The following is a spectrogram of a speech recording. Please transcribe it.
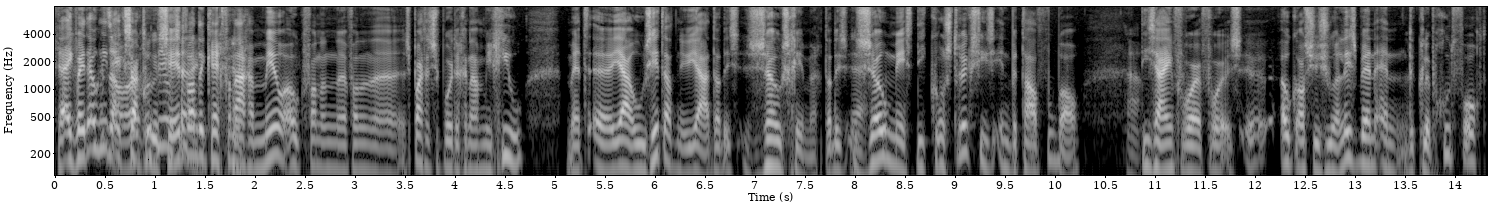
ja, ik weet ook niet exact hoe het zit. Want ik kreeg vandaag een mail ook van een, van een Sparta supporter genaamd Michiel. Met ja, hoe zit dat nu? Ja, dat is zo schimmig. Dat is zo mis. Die constructies in betaald voetbal. Ja. Die zijn voor, voor ook als je journalist bent en de club goed volgt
